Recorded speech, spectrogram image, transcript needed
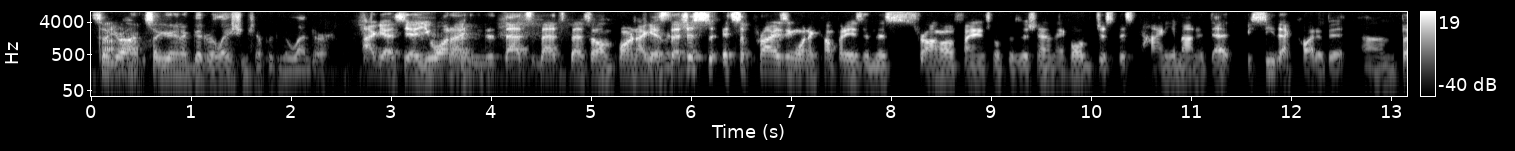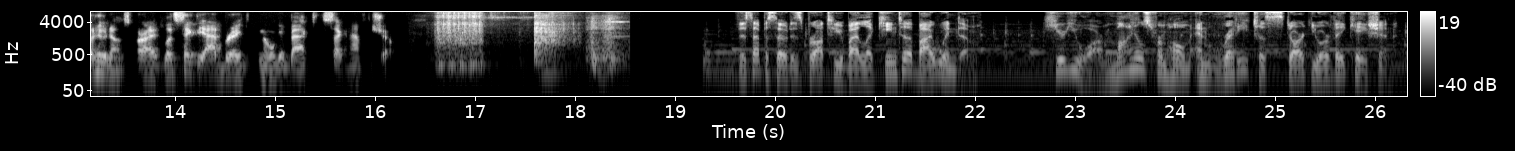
so you're on so you're in a good relationship with your lender I guess yeah. You want to. That's that's that's all important. I guess that's just it's surprising when a company is in this strong of a financial position and they hold just this tiny amount of debt. We see that quite a bit, um, but who knows? All right, let's take the ad break and then we'll get back to the second half of the show. This episode is brought to you by La Quinta by Wyndham. Here you are, miles from home and ready to start your vacation.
